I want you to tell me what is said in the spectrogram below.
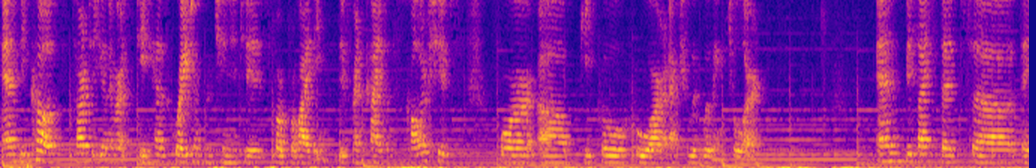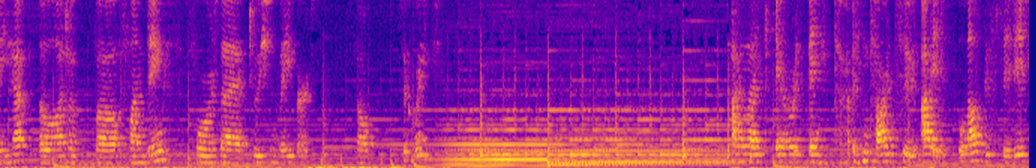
And because Tartu University has great opportunities for providing different kinds of scholarships for uh, people who are actually willing to learn. And besides that, uh, they have a lot of uh, fundings for the tuition waivers. So it's a great. I like everything in Tartu. I love this city.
